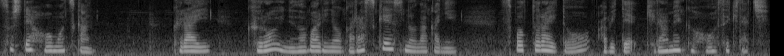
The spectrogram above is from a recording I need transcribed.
そして宝物館。暗い黒い布張りのガラスケースの中にスポットライトを浴びてきらめく宝石たち。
